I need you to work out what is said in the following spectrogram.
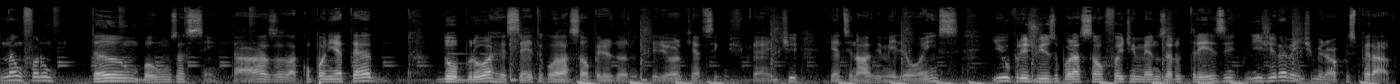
Não foram tão bons assim, tá? A companhia até dobrou a receita com relação ao período anterior, que é significante, 509 milhões, e o prejuízo por ação foi de menos 0,13, ligeiramente melhor que o esperado.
